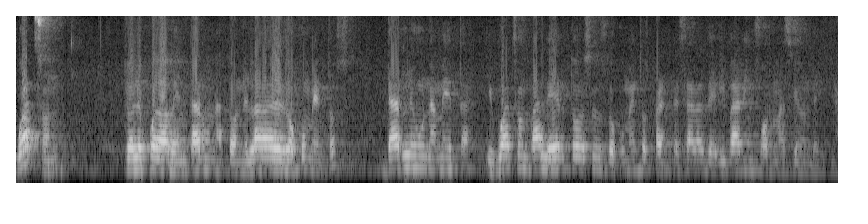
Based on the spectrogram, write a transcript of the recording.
Watson, yo le puedo aventar una tonelada de documentos, darle una meta, y Watson va a leer todos esos documentos para empezar a derivar información de ello.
